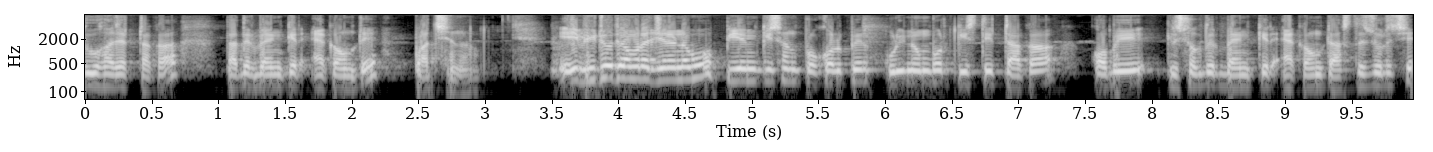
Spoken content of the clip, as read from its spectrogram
দু হাজার টাকা তাদের ব্যাংকের অ্যাকাউন্টে পাচ্ছে না। এই ভিডিওতে আমরা জেনে নেব পিএম কিষাণ প্রকল্পের কুড়ি নম্বর কিস্তির টাকা কবে কৃষকদের ব্যাংকের অ্যাকাউন্টে আসতে চলেছে,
